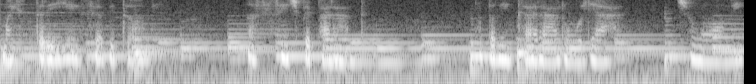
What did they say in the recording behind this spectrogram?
uma estria em seu abdômen. Não se sente preparada para poder encarar o olhar de um homem.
